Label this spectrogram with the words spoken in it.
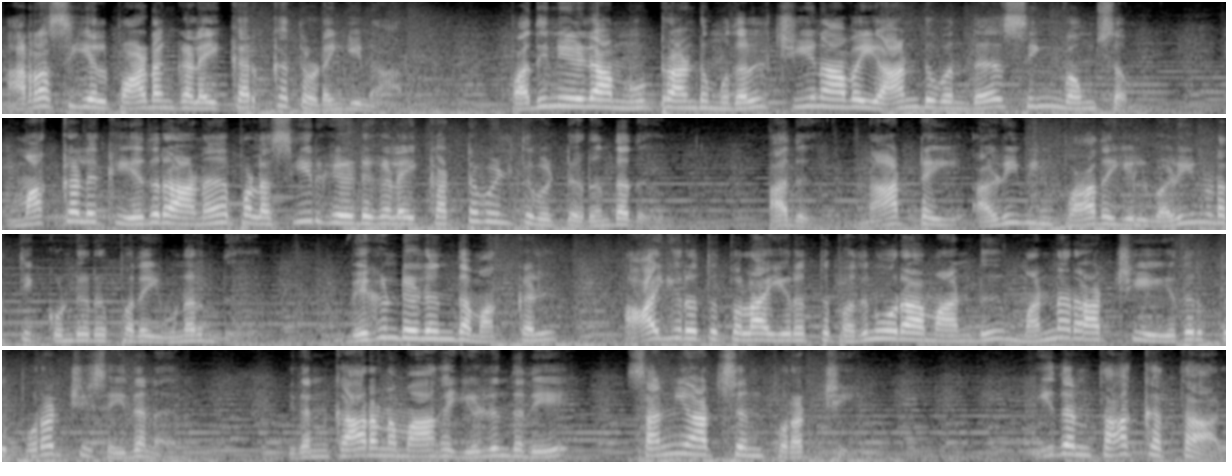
அரசியல் பாடங்களை கற்கத் தொடங்கினார். பதினேழாம் நூற்றாண்டு முதல் சீனாவை ஆண்டு வந்த சிங் வம்சம் மக்களுக்கு எதிரான பல சீர்கேடுகளை கட்டவிழ்த்து விட்டிருந்தது. அது நாட்டை அழிவின் பாதையில் வழிநடத்தி கொண்டிருப்பதை உணர்ந்து வெகுண்டெழுந்த மக்கள் ஆயிரத்து தொள்ளாயிரத்து பதினோராம் ஆண்டு மன்னர் ஆட்சியை எதிர்த்து புரட்சி செய்தனர். இதன் காரணமாக எழுந்ததே சன்யாட்சன் புரட்சி. இதன் தாக்கத்தால்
